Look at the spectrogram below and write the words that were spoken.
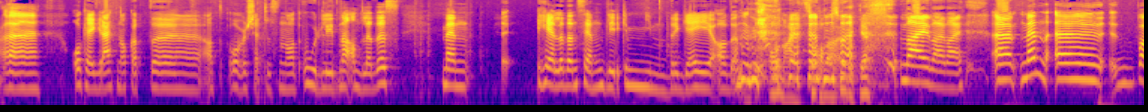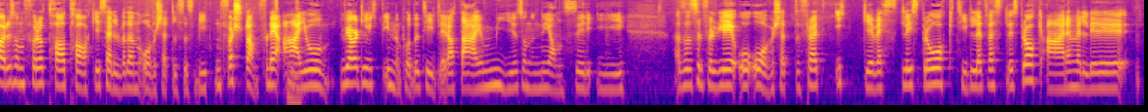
uh, Ok, greit nok at, eh, at oversettelsen og at ordlyden er annerledes, men hele den scenen blir ikke mindre gay av den. Å nei, så absolutt ikke. nei, nei, nei. Men bare sånn for å ta tak i selve den oversettelsesbiten først, da. For det er jo Vi har vært litt inne på det tidligere, at det er jo mye sånne nyanser i Altså selvfølgelig å oversette fra et ikke-vestlig språk til et vestlig språk er en veldig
